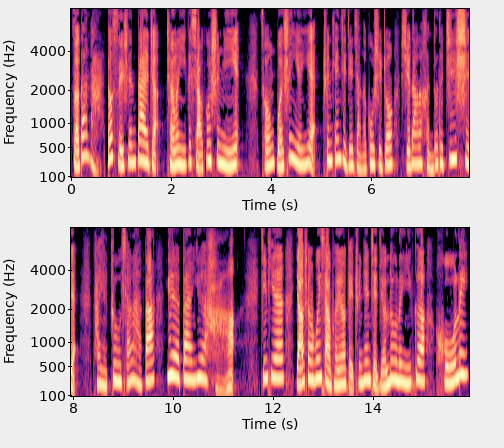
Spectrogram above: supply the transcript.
走到哪都随身带着，成了一个小故事迷。从博士爷爷、春天姐姐讲的故事中学到了很多的知识，他也祝小喇叭越办越好。今天姚胜辉小朋友给春天姐姐录了一个狐狸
